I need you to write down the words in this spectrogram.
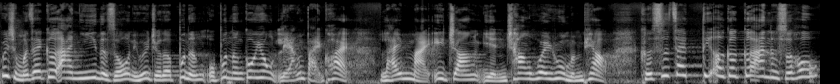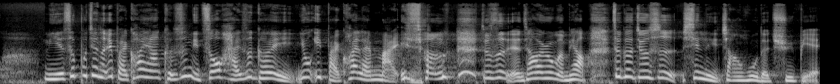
为什么在个案一的时候，你会觉得不能，我不能够用两百块来买一张演唱会入门票？可是，在第二个个案的时候，你也是不见了一百块呀。可是你之后还是可以用一百块来买一张，就是演唱会入门票。这个就是心理账户的区别。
